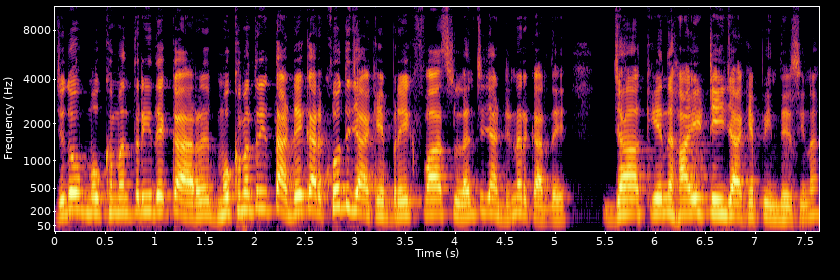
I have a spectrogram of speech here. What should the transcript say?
ਜਦੋਂ ਮੁੱਖ ਮੰਤਰੀ ਦੇ ਘਰ, ਮੁੱਖ ਮੰਤਰੀ ਤੁਹਾਡੇ ਘਰ ਖੁਦ ਜਾ ਕੇ ਬ੍ਰੇਕਫਾਸਟ ਲੰਚ ਜਾਂ ਡਿਨਰ ਕਰਦੇ, ਜਾਂ ਕਿਨ ਹਾਈ ਟੀ ਜਾ ਕੇ ਪੀਂਦੇ ਸੀ ਨਾ,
